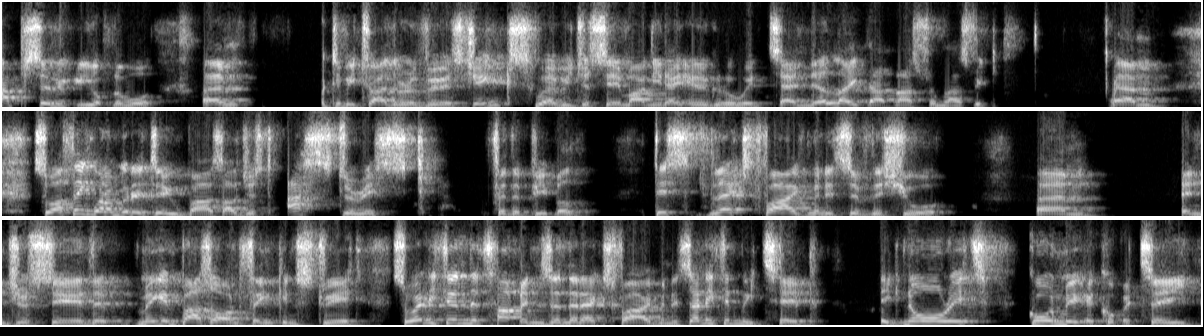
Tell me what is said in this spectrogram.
absolutely up the wall. Um, do we try the reverse jinx where we just say Man United are going to win 10 0 like that last from last week? Um, so I think what I'm going to do, Baz, I'll just asterisk for the people this next five minutes of the show um, and just say that me and Baz aren't thinking straight. So anything that happens in the next five minutes, anything we tip, ignore it, go and make a cup of tea,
